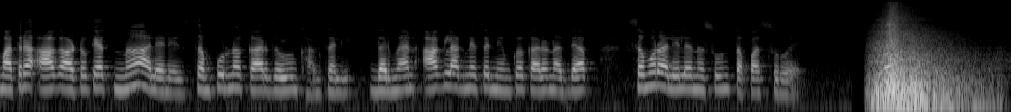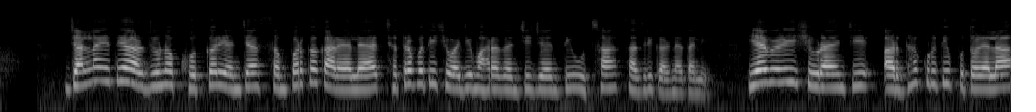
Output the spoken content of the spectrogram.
मात्र आग आटोक्यात न आल्याने संपूर्ण कार जळून खाक झाली. दरम्यान आग लागण्याचं नेमकं कारण अद्याप समोर आलेलं नसून तपास सुरू आहे. जालना येथे अर्जुन खोतकर यांच्या संपर्क कार्यालयात छत्रपती शिवाजी महाराजांची जयंती उत्साहात साजरी करण्यात आली. यावेळी शिवरायांची अर्धकृती पुतळ्याला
